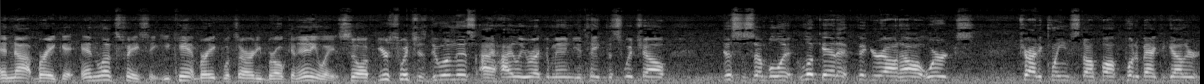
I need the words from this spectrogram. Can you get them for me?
and not break it. And let's face it, you can't break what's already broken anyways. So if your switch is doing this, I highly recommend you take the switch out, disassemble it, look at it, figure out how it works, try to clean stuff up, put it back together.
